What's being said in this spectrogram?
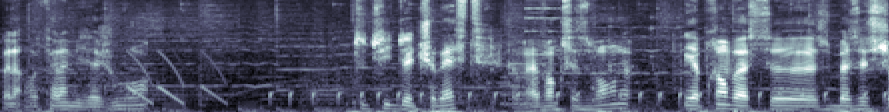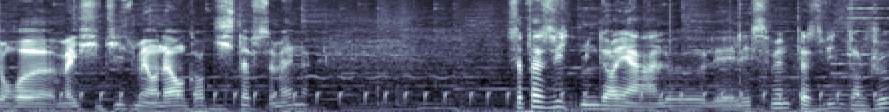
Voilà, on va faire la mise à jour. Tout de suite de Best, comme avant que ça se vende. Et après, on va se, se baser sur euh, My Cities, mais on a encore 19 semaines. Ça passe vite, mine de rien. hein. Le- les, les semaines passent vite dans le jeu.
